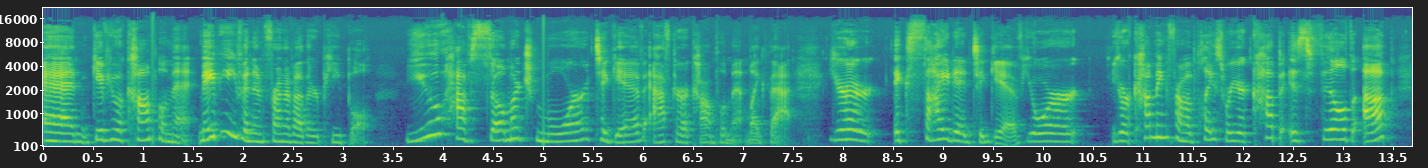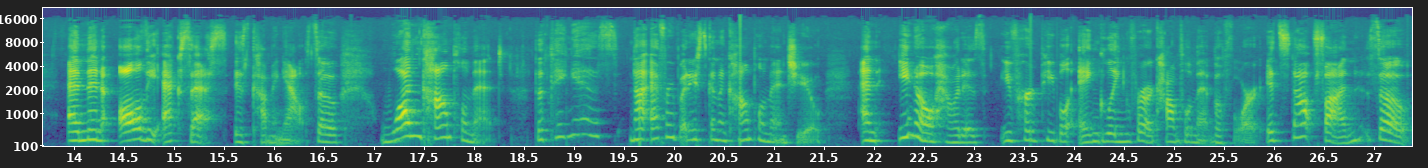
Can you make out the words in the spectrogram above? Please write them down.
and give you a compliment, maybe even in front of other people? You have so much more to give after a compliment like that. You're excited to give. You're you're coming from a place where your cup is filled up and then all the excess is coming out. So, one compliment. The thing is, not everybody's going to compliment you. And you know how it is. You've heard people angling for a compliment before. It's not fun. So,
